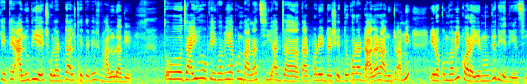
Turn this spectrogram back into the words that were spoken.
কেটে আলু দিয়ে ছোলার ডাল খেতে বেশ ভালো লাগে। তো যাই হোক, এইভাবেই এখন বানাচ্ছি। আর তারপরে সেদ্ধ করা ডাল আর আলুটা আমি এরকমভাবেই কড়াইয়ের মধ্যে দিয়ে দিয়েছি।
